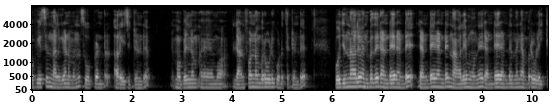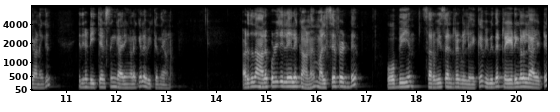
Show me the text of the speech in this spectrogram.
ഓഫീസിൽ നൽകണമെന്ന് സൂപ്രണ്ട് അറിയിച്ചിട്ടുണ്ട്. മൊബൈൽ നം ലാൻഡ് ഫോൺ നമ്പർ കൂടി കൊടുത്തിട്ടുണ്ട്. പൂജ്യം നാല് ഒൻപത് രണ്ട് രണ്ട് രണ്ട് രണ്ട് നാല് മൂന്ന് രണ്ട് രണ്ട് എന്ന നമ്പർ വിളിക്കുകയാണെങ്കിൽ ഇതിന്റെ ഡീറ്റെയിൽസും കാര്യങ്ങളൊക്കെ ലഭിക്കുന്നതാണ്. അടുത്തത് ആലപ്പുഴ ജില്ലയിലേക്കാണ്. Matsyafed O B M service സെന്ററുകളിലേക്ക് വിവിധ ട്രേഡുകളിലായിട്ട്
